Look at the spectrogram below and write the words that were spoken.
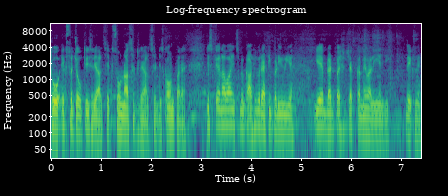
तो एक सौ चौंतीस रियाल से, एक सौ उनासठ रियाल से डिस्काउंट पर है। इसके अलावा इसमें काफ़ी वैरायटी पड़ी हुई है। ये ब्लड प्रेशर चेक करने वाली हैं जी। देख लें।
